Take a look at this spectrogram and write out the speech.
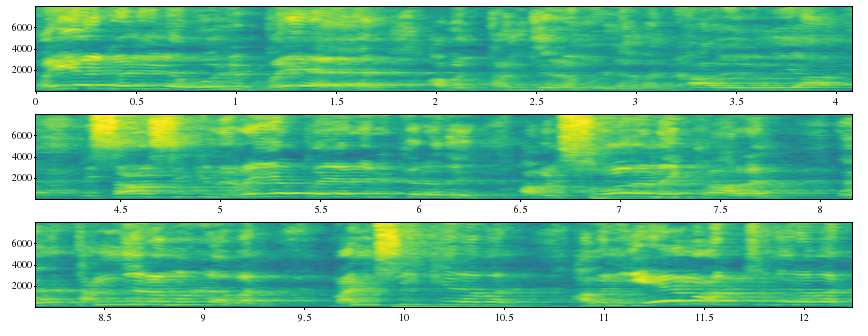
பெயர்களில் ஒரு பெயர் அவன் தந்திரம் உள்ளவன். ஹalleluya. பிசாசுக்கு நிறைய பெயர் இருக்கிறது. அவன் சோதனைக்காரன் தந்திரம் உள்ளவன். வஞ்சிக்கிறவன் அவன் ஏமாற்றுகிறவன்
